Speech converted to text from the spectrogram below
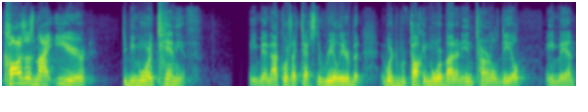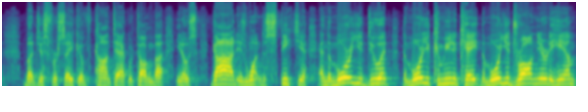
causes my ear to be more attentive. Amen. Now, of course, I touched the real ear, but we're, we're talking more about an internal deal. Amen. But just for sake of contact, we're talking about, you know, God is wanting to speak to you. And the more you do it, the more you communicate, the more you draw near to Him,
